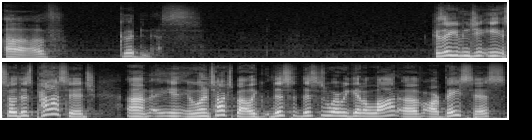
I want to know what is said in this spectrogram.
of goodness. Because even so, this passage um, when it talks about like this, this is where we get a lot of our basis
